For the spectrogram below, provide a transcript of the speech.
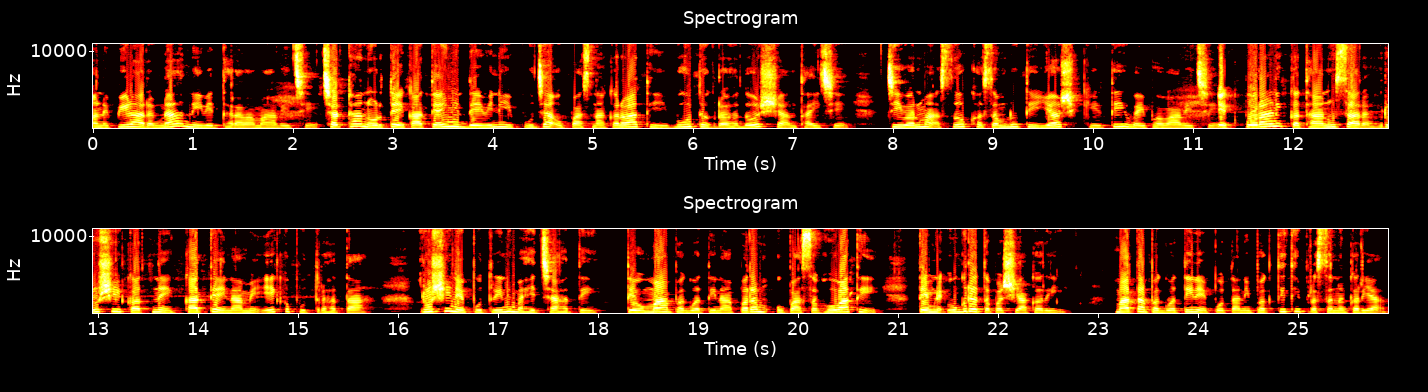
અને પીળા રંગના નિવેદ ધરાવવામાં આવે છે. છઠ્ઠા નોરતે કાત્યાયની દેવીની પૂજા ઉપાસના કરવાથી બુધ ગ્રહ દોષ શાંત થાય છે. જીવનમાં સુખ, સમૃદ્ધિ, યશ, કીર્તિ, વૈભવ આવે છે. એક પૌરાણિક કથા અનુસાર ઋષિ કતને કાત્યાય નામે એક પુત્ર હતા. ઋષિને પુત્રીની મહેચ્છા હતી. તેઓ મા ભગવતીના પરમ ઉપાસક હોવાથી તેમણે ઉગ્ર તપસ્યા કરી. માતા ભગવતીને પોતાની ભક્તિથી પ્રસન્ન કર્યા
